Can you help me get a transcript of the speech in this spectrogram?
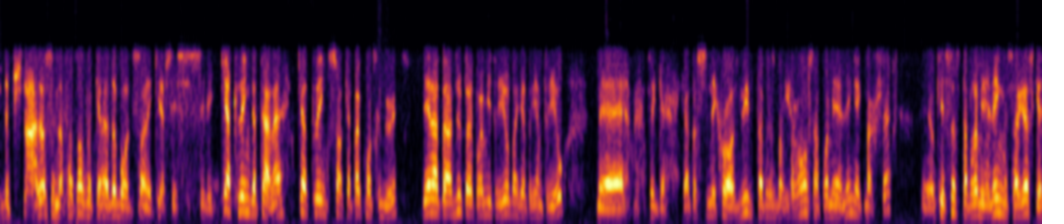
depuis ce temps-là, c'est de la façon que le Canada bâtit son équipe. C'est les quatre lignes de talent, quatre lignes qui sont capables de contribuer. Bien entendu, tu as un premier trio, tu as un quatrième trio. Mais quand, quand tu as signé Crosby et Patrice Bergeron, c'est en première ligne avec Marchand. OK, ça, c'est ta première ligne, mais ça reste que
